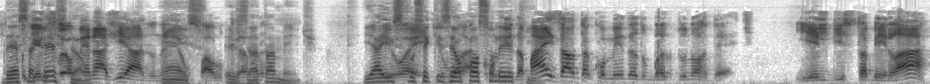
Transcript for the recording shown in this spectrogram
dessa ele questão. Ele foi homenageado, né? Isso, o Paulo Câmara. Exatamente. E aí, eu, se você quiser, eu posso ler aqui. mais alta comenda do Banco do Nordeste. E ele disse também lá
